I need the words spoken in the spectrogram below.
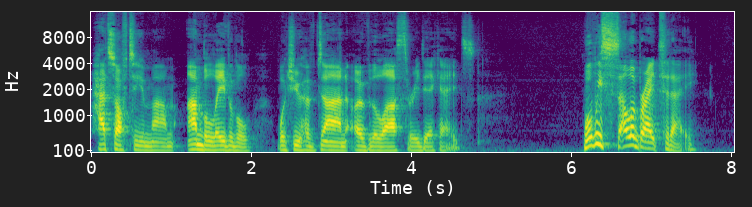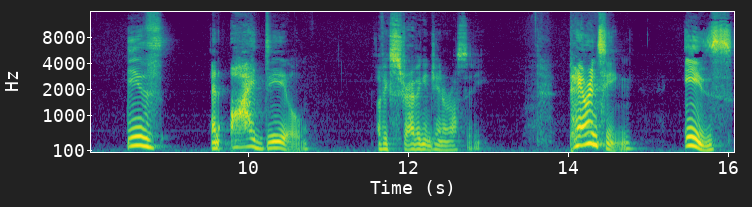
Hats off to your mum. Unbelievable what you have done over the last three decades. What we celebrate today is an ideal of extravagant generosity. Parenting is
